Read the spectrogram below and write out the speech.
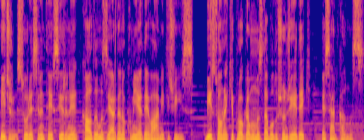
Hicr suresinin tefsirini kaldığımız yerden okumaya devam edeceğiz. Bir sonraki programımızda buluşuncaya dek esen kalınız.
